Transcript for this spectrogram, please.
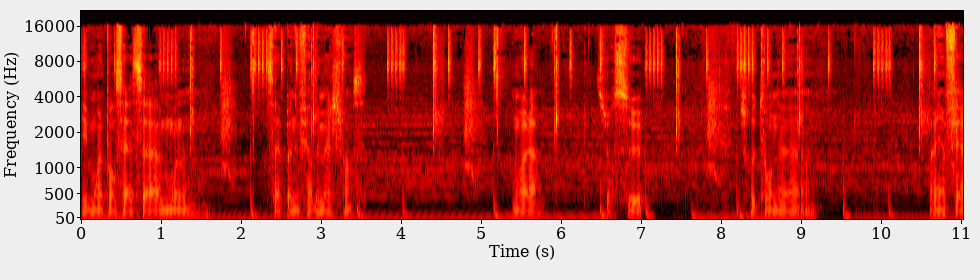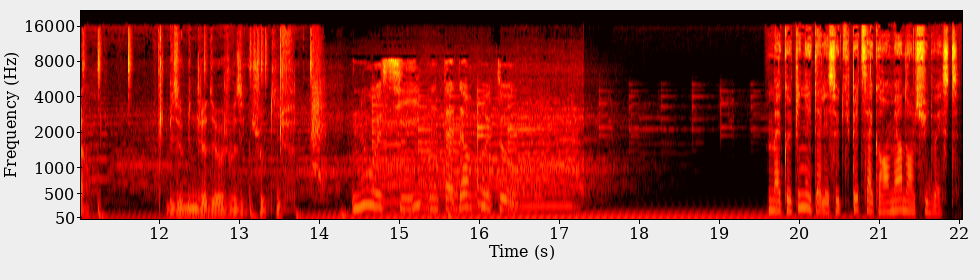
et moins penser à ça, moins ça va pas nous faire de mal, je pense. Voilà. Sur ce, je retourne euh, rien faire. Bisous Binge je vous, je vous kiffe. Nous aussi, on t'adore Poto. Ma copine est allée s'occuper de sa grand-mère dans le sud-ouest.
